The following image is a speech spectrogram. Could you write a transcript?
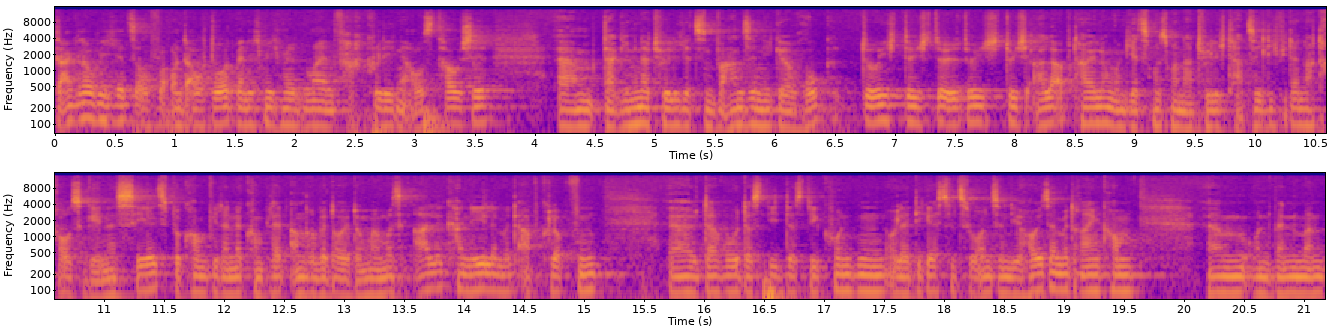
da glaube ich jetzt auch, und auch dort, wenn ich mich mit meinen Fachkollegen austausche, ähm, da ging natürlich jetzt ein wahnsinniger Ruck durch, durch, durch, durch alle Abteilungen und jetzt muss man natürlich tatsächlich wieder nach draußen gehen. Das Sales bekommt wieder eine komplett andere Bedeutung. Man muss alle Kanäle mit abklopfen, äh, da wo dass die, dass die Kunden oder die Gäste zu uns in die Häuser mit reinkommen. Ähm, und wenn man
